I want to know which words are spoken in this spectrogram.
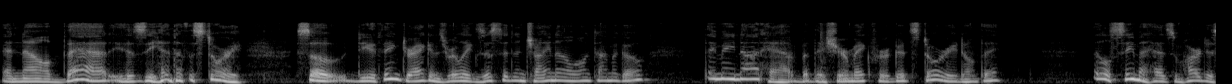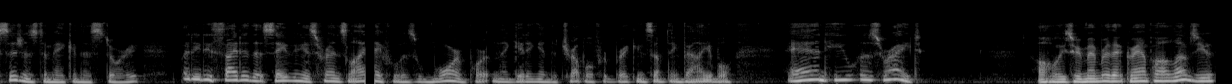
And now that is the end of the story. So, do you think dragons really existed in China a long time ago? They may not have, but they sure make for a good story, don't they? Little Sima had some hard decisions to make in this story, but he decided that saving his friend's life was more important than getting into trouble for breaking something valuable, and he was right. Always remember that Grandpa loves you,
